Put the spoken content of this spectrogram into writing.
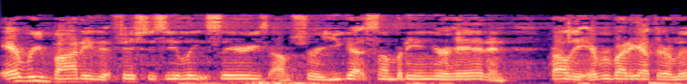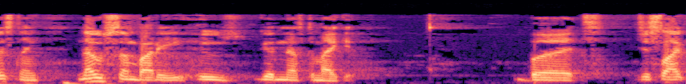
everybody that fishes the Elite Series, I'm sure you got somebody in your head, and probably everybody out there listening knows somebody who's good enough to make it. But just like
